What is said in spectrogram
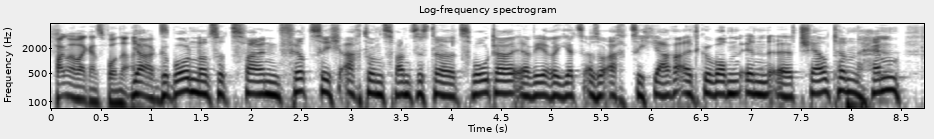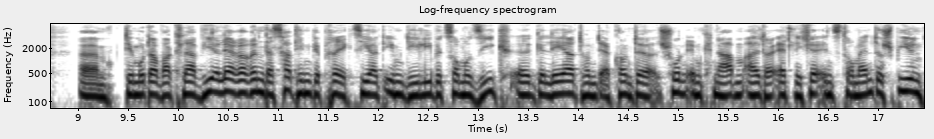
Fangen wir mal ganz vorne an. Ja, jetzt. geboren 1942, 28.02. Er wäre jetzt also 80 Jahre alt geworden in äh, Cheltenham. Ja ähm, die Mutter war Klavierlehrerin, das hat ihn geprägt. Sie hat ihm die Liebe zur Musik äh, gelehrt und er konnte schon im Knabenalter etliche Instrumente spielen.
